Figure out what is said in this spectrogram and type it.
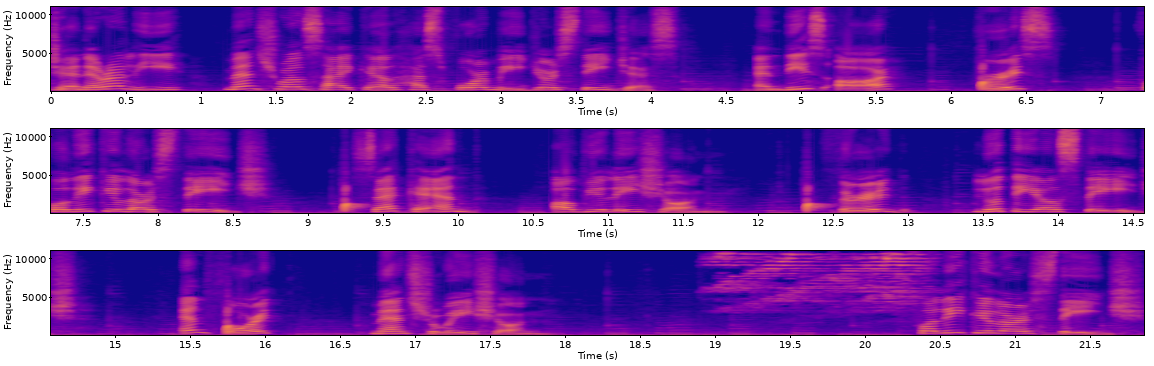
Generally, menstrual cycle has four major stages, and these are First, follicular stage. Second, ovulation. Third, luteal stage. And fourth, menstruation. Follicular stage.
